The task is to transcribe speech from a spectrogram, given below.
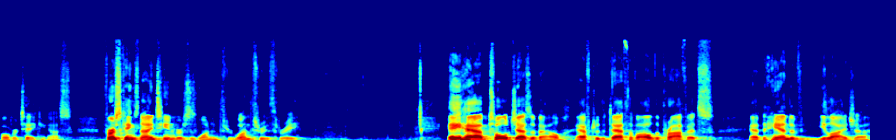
overtaking us. 1 Kings 19, verses 1, and th- 1 through 3. Ahab told Jezebel, after the death of all the prophets at the hand of Elijah,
